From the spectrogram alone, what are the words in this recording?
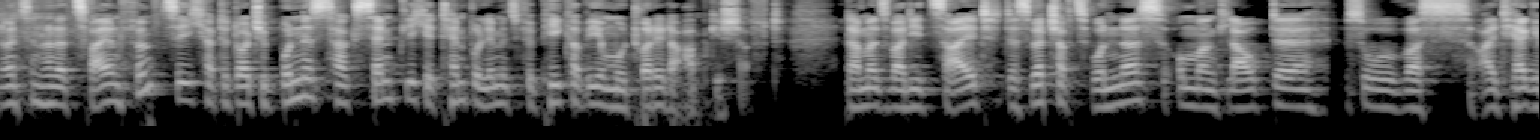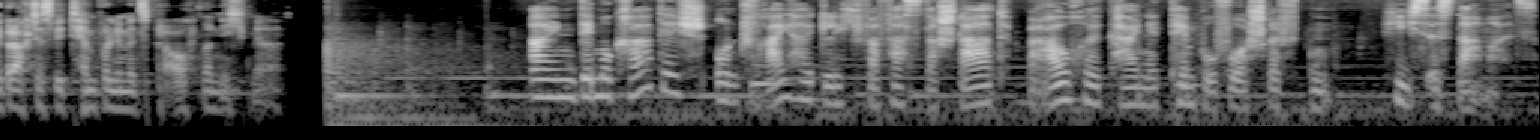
1952 hat der Deutsche Bundestag sämtliche Tempolimits für Pkw und Motorräder abgeschafft. Damals war die Zeit des Wirtschaftswunders und man glaubte, so was althergebrachtes wie Tempolimits braucht man nicht mehr. Ein demokratisch und freiheitlich verfasster Staat brauche keine Tempovorschriften, hieß es damals.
